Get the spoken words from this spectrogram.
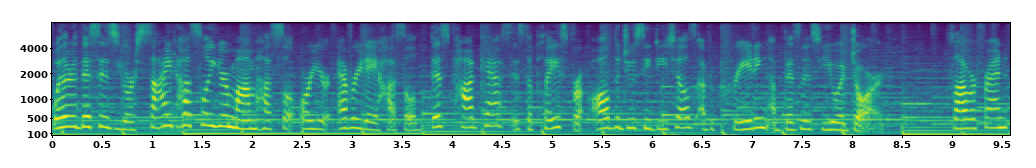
Whether this is your side hustle, your mom hustle, or your everyday hustle, this podcast is the place for all the juicy details of creating a business you adore. Flower friend,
